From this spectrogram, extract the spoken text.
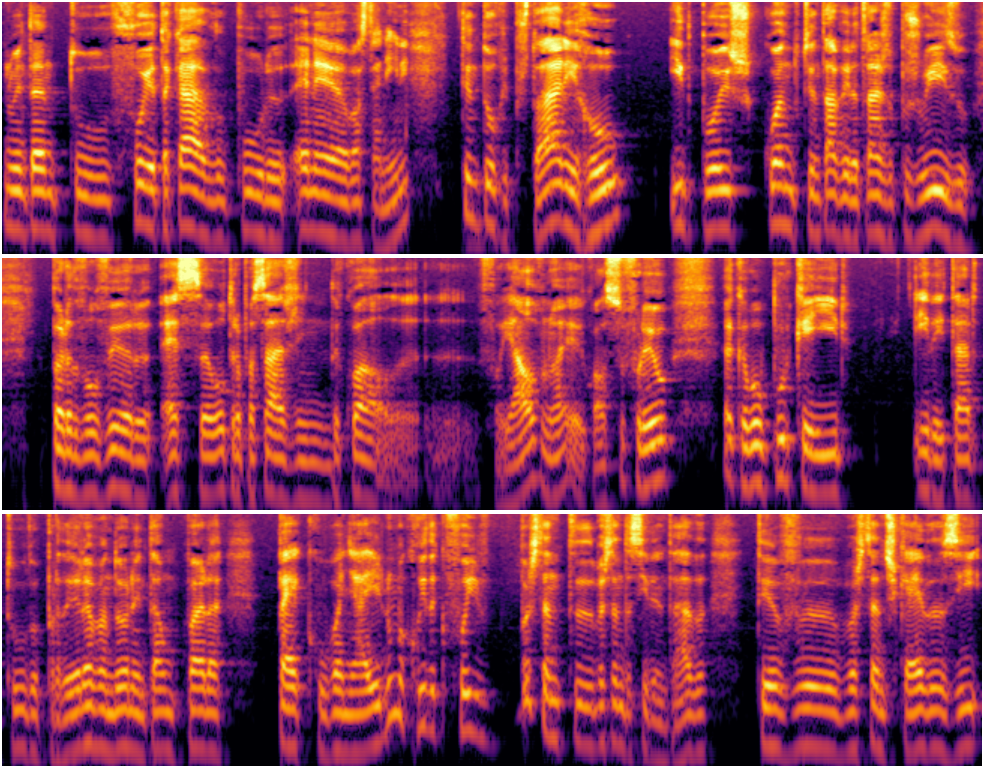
no entanto foi atacado por Enea Bastianini, tentou repostar, errou e depois, quando tentava ir atrás do prejuízo para devolver essa ultrapassagem da qual uh, foi alvo, não é? a qual sofreu, acabou por cair e deitar tudo a perder. Abandona então para Peco Banhai numa corrida que foi bastante, bastante acidentada teve bastantes quedas e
